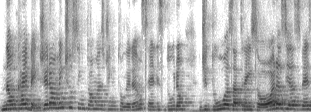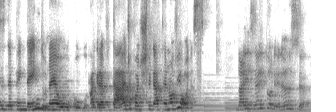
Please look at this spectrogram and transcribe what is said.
Não cai bem. Geralmente os sintomas de intolerância eles duram de duas a três horas e às vezes dependendo, né, o, o a gravidade pode chegar até nove horas. Daí a intolerância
